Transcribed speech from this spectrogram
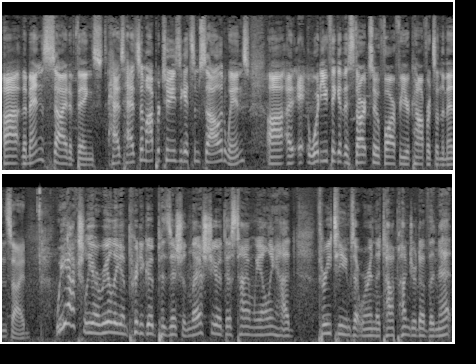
Uh, the men's side of things has had some opportunities to get some solid wins. Uh, what do you think of the start so far for your conference on the men's side? We actually are really in pretty good position. Last year at this time, we only had three teams that were in the top 100 of the net.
